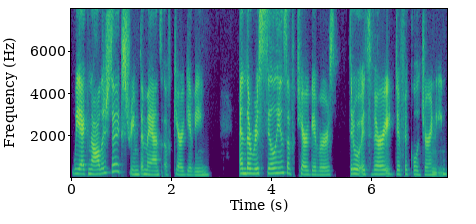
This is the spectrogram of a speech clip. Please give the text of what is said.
we acknowledge the extreme demands of caregiving and the resilience of caregivers through its very difficult journey.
